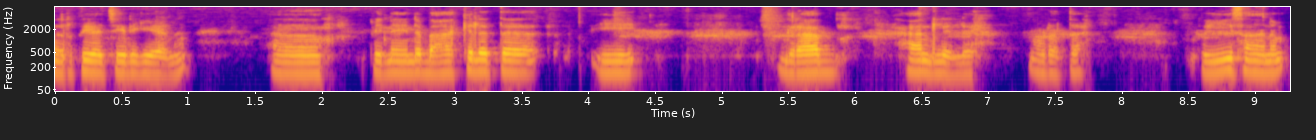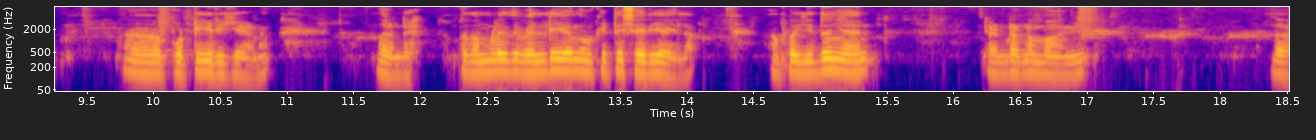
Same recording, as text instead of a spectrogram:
നിർത്തി വച്ചിരിക്കുകയാണ്. പിന്നെ ഇതിന്റെ ബാക്കിലത്തെ ഈ ഗ്രാബ് ഹാൻഡിലില്ലേ ഇവിടുത്തെ അപ്പോൾ ഈ സാധനം പൊട്ടിയിരിക്കുകയാണ്. അതുകൊണ്ട് അപ്പോൾ നമ്മളിത് വെൽഡ് ചെയ്യാൻ നോക്കിയിട്ട് ശരിയായില്ല. അപ്പോൾ ഇത് ഞാൻ രണ്ടെണ്ണം വാങ്ങി ഇതാ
